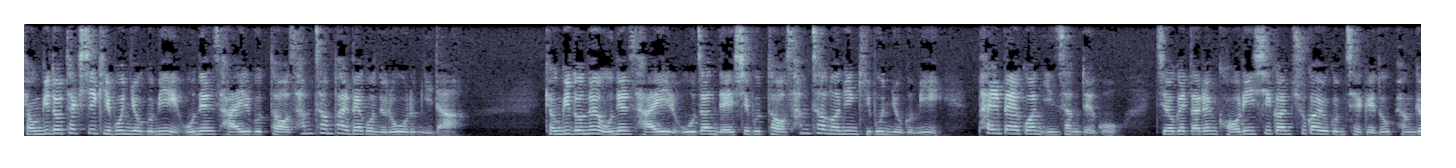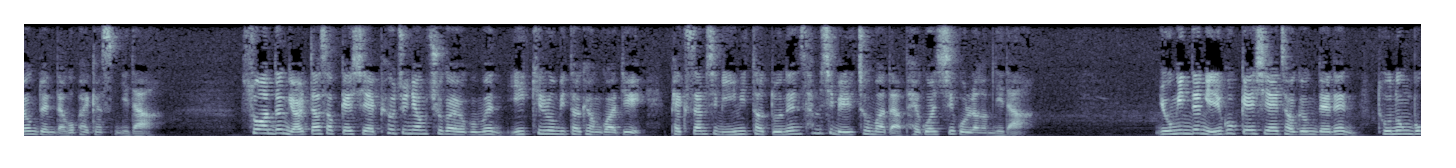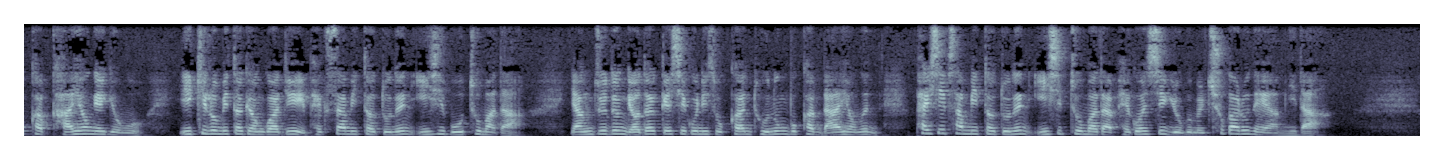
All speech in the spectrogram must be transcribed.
경기도 택시 기본 요금이 오는 4일부터 3,800원으로 오릅니다. 경기도는 오는 4일 오전 4시부터 3,000원인 기본 요금이 800원 인상되고 지역에 따른 거리 시간 추가 요금 체계도 변경된다고 밝혔습니다. 수원 등 15개 시의 표준형 추가 요금은 2km 경과 뒤 132m 또는 31초마다 100원씩 올라갑니다. 용인 등 7개 시에 적용되는 도농복합 가형의 경우 2km 경과 뒤 104m 또는 25초마다 양주 등 8개 시군이 속한 도농복합 나형은 83m 또는 20초마다 100원씩 요금을 추가로 내야 합니다.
